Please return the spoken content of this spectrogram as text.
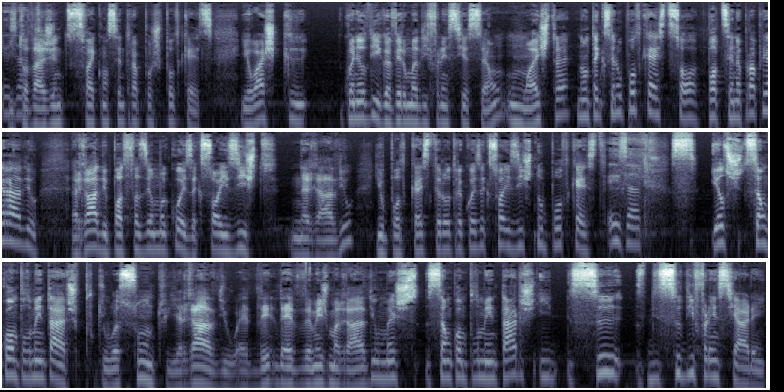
e exato. toda a gente se vai concentrar para os podcasts. Eu acho que quando eu digo haver uma diferenciação, um extra, não tem que ser no podcast só, pode ser na própria rádio. A rádio pode fazer uma coisa que só existe na rádio e o podcast ter outra coisa que só existe no podcast. Exato. Eles são complementares porque o assunto e a rádio é, de- é da mesma rádio, mas são complementares e se, se diferenciarem,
